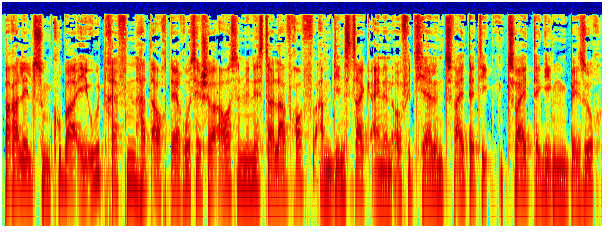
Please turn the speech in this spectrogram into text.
Parallel zum Kuba-EU-Treffen hat auch der russische Außenminister Lavrov am Dienstag einen offiziellen zweitägigen Besuch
